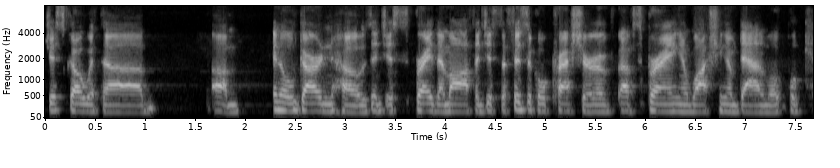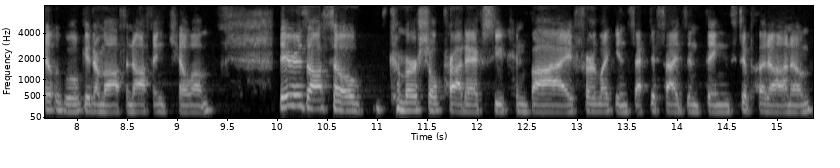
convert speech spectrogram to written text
just go with a um, an old garden hose and just spray them off and just the physical pressure of, of spraying and washing them down will, will kill will get them off and off and kill them there is also commercial products you can buy for like insecticides and things to put on them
